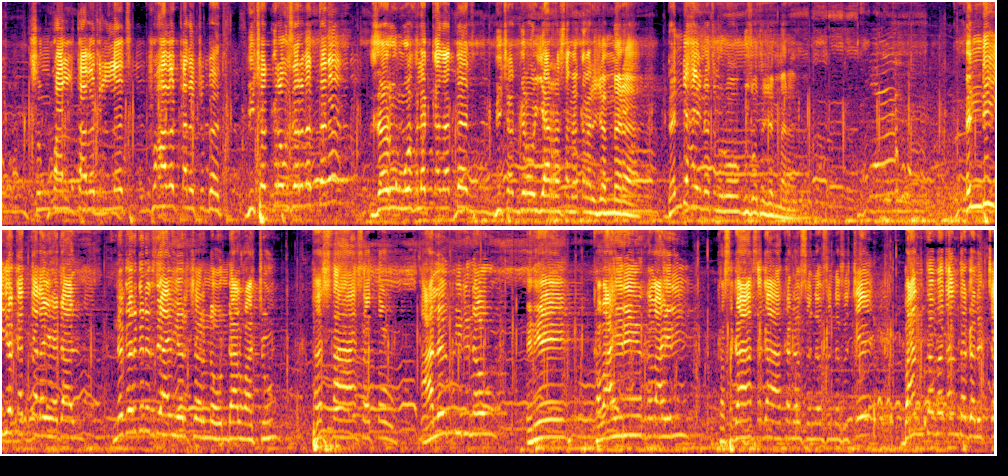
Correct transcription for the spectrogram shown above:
ስንኳን ልታበቅልለት ሾህ በቀለችበት። ቢቸግረው ዘር በተነ፣ ዘሩን ወፍ ለቀመበት። ቢቸግረው እያረሰ መቅበር ጀመረ። በእንዲህ አይነት ኑሮ ጉዞ ተጀመረ። እንዲህ እየቀጠለ ይሄዳል። ነገር ግን እግዚአብሔር ቸር ነው እንዳልኋችሁ ተስፋ ሰጠው። ዓለም ሚድነው እኔ ከባህሪ ከባህሪ ከስጋ ስጋ ከነፍስ ነፍስ ነስቼ ባንተ መጠን ተገልጨ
